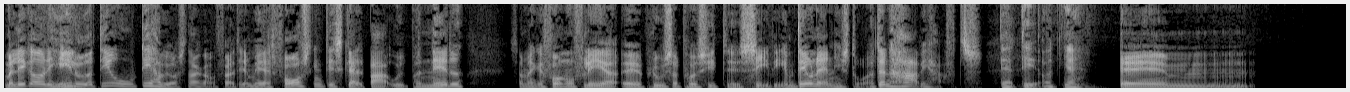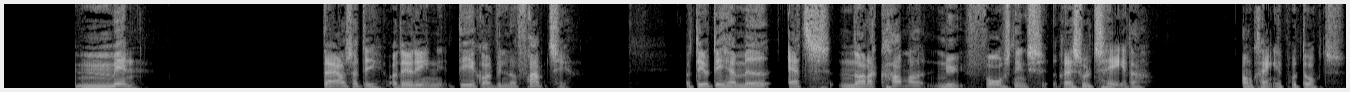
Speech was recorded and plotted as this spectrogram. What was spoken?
Man lægger jo det hele ud, og det, er jo, det har vi også snakket om før, det her med, at forskning, det skal bare ud på nettet, så man kan få nogle flere øh, plusser på sit øh, CV. Men det er jo en anden historie, og den har vi haft. Ja, det, og, ja. Øhm, men, der er jo så det, og det er jo det, det, jeg godt vil nå frem til. Og det er jo det her med, at når der kommer ny forskningsresultater omkring et produkt,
